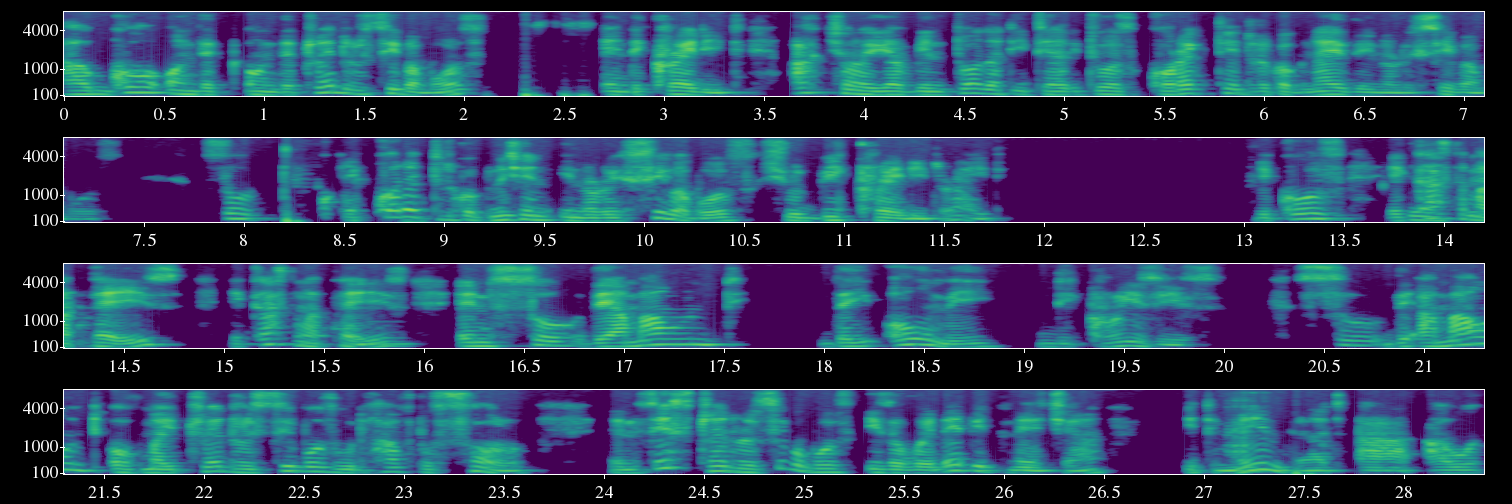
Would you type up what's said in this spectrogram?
I'll go on the on the trade receivables and the credit. Actually, you have been told that it, it was corrected, recognized in receivables. So a correct recognition in receivables should be credit, right? Because a Yeah. customer pays, a customer pays, and so the amount they owe me decreases. So the amount of my trade receivables would have to fall. And since trade receivables is of a debit nature, it means that uh, our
